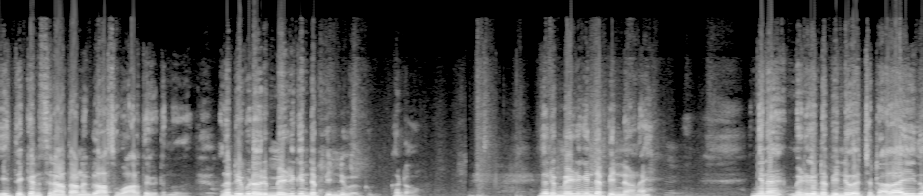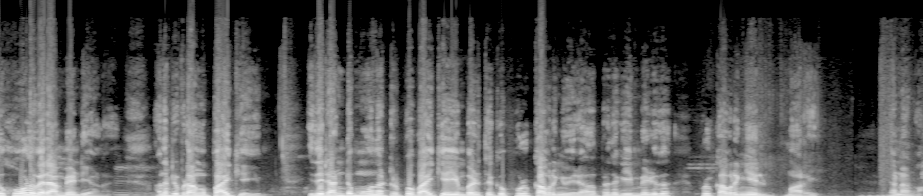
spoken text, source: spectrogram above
ഈ തിക്കൻസിനകത്താണ് ഗ്ലാസ് വാർത്ത് കിട്ടുന്നത്. എന്നിട്ട് ഇവിടെ ഒരു മെഴുകിന്റെ പിന്ന് വെക്കും. കേട്ടോ ഇതൊരു മെഴുകിന്റെ പിന്നാണേ. ഇങ്ങനെ മെഴുകിന്റെ പിന്ന് വെച്ചിട്ട് അതായത് ഇത് ഹോൾ വരാൻ വേണ്ടിയാണ്. എന്നിട്ട് ഇവിടെ അങ്ങ് പാക്ക് ചെയ്യും. ഇത് രണ്ട് മൂന്ന് ട്രിപ്പ് പാക്ക് ചെയ്യുമ്പോഴത്തേക്ക് ഫുൾ കവറിങ് വരും. അപ്പോഴത്തേക്ക് ഈ മെഴുക് ഫുൾ കവറിങ്ങിൽ മാറി. കണ്ടാണോ?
